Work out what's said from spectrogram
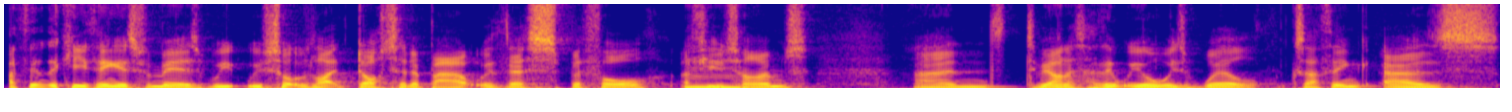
I think the key thing is for me is we, we've sort of like dotted about with this before a few Mm. times, and to be honest, I think we always will because I think as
